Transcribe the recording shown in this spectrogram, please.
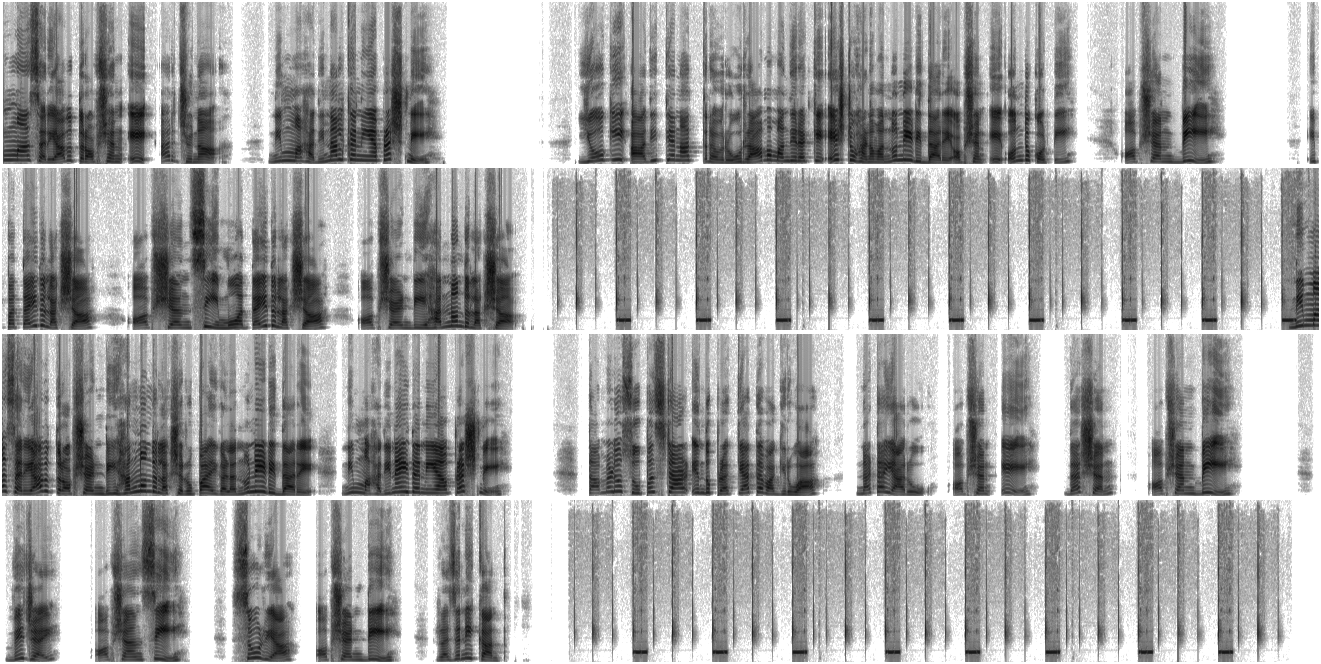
ನಿಮ್ಮ ಸರಿಯಾದ ಉತ್ತರ ಆಪ್ಷನ್ ಎ ಅರ್ಜುನ. ನಿಮ್ಮ ಹದಿನಾಲ್ಕನೆಯ ಪ್ರಶ್ನೆ. ಯೋಗಿ ಆದಿತ್ಯನಾಥ್ ರವರು ರಾಮ ಮಂದಿರಕ್ಕೆ ಎಷ್ಟು ಹಣವನ್ನು ನೀಡಿದ್ದಾರೆ? ಆಪ್ಷನ್ ಎ ಒಂದು ಕೋಟಿ. ಆಪ್ಷನ್ ಬಿ ಇಪ್ಪತ್ತೈದು ಲಕ್ಷ. ಆಪ್ಷನ್ ಸಿ ಮೂವತ್ತೈದು ಲಕ್ಷ. ಆಪ್ಷನ್ ಡಿ ಹನ್ನೊಂದು ಲಕ್ಷ ನಿಮ್ಮ ಸರಿಯಾದ ಉತ್ತರ ಆಪ್ಷನ್ ಡಿ ಹನ್ನೊಂದು ಲಕ್ಷ ರೂಪಾಯಿಗಳನ್ನು ನೀಡಿದ್ದಾರೆ. ನಿಮ್ಮ ಹದಿನೈದನೆಯ ಪ್ರಶ್ನೆ. ತಮಿಳು ಸೂಪರ್ ಸ್ಟಾರ್ ಎಂದು ಪ್ರಖ್ಯಾತವಾಗಿರುವ ನಟ ಯಾರು? Option A, Darshan. Option B, Vijay. Option C, Surya. Option D, Rajinikanth.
